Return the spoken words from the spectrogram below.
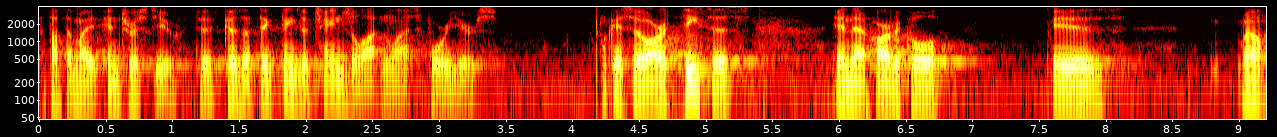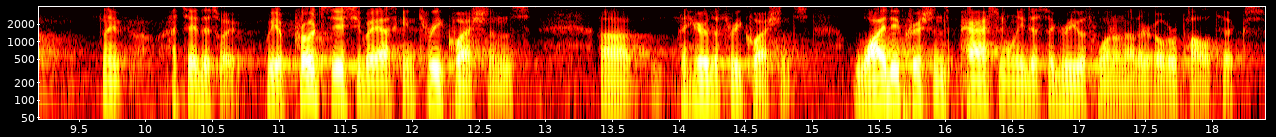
I thought that might interest you, because I think things have changed a lot in the last four years. Okay, so our thesis in that article is well, I'd say this way. We approach the issue by asking three questions. Uh, here are the three questions Why do Christians passionately disagree with one another over politics?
